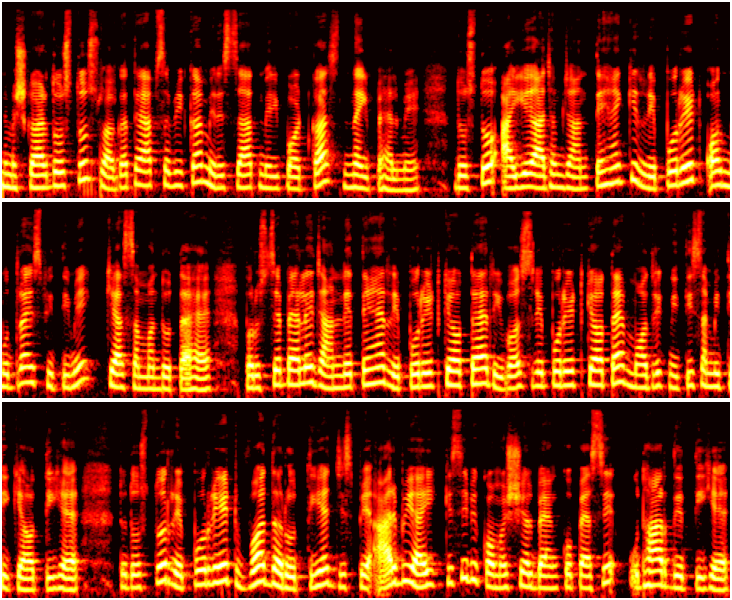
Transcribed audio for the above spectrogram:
नमस्कार दोस्तों, स्वागत है आप सभी का मेरे साथ मेरी पॉडकास्ट नई पहल में। दोस्तों, आइए आज हम जानते हैं कि रेपो रेट और मुद्रा स्फीति में क्या संबंध होता है। पर उससे पहले जान लेते हैं रेपो रेट क्या होता है, रिवर्स रेपो रेट क्या होता है, मौद्रिक नीति समिति क्या होती है। तो दोस्तों, रेपो रेट वह दर होती है जिसपे आर किसी भी कॉमर्शियल बैंक को पैसे उधार देती है,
